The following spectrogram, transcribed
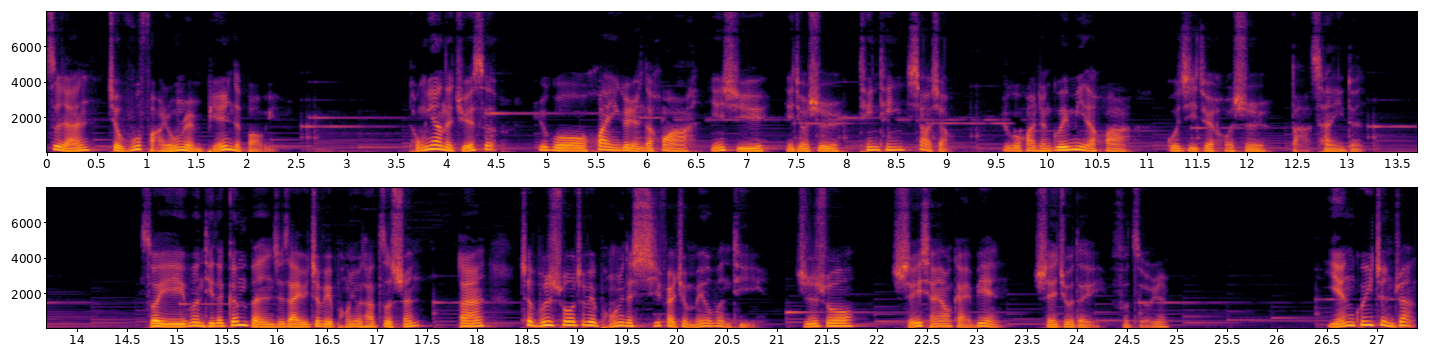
自然就无法容忍别人的抱怨。同样的角色，如果换一个人的话，也许也就是听听笑笑。如果换成闺蜜的话，估计最后是大餐一顿。所以问题的根本就在于这位朋友他自身。当然，这不是说这位朋友的媳妇儿就没有问题，只是说谁想要改变，谁就得负责任。言归正传，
